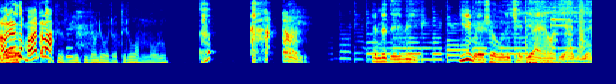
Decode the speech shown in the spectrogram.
അവനെടുത്ത് മാറ്റടാ. വന്നോളും. എന്റെ ദേവി ഈ വേഷം വേഷമെങ്കിലും ശരിയായാ മതിയായിരുന്നേ.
